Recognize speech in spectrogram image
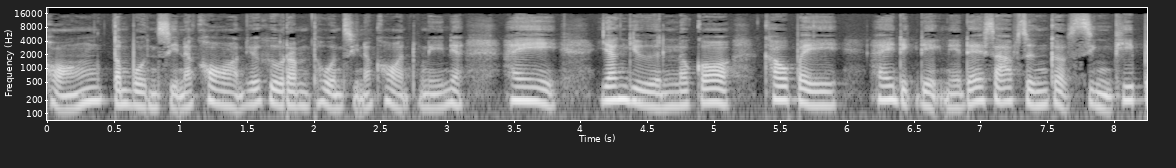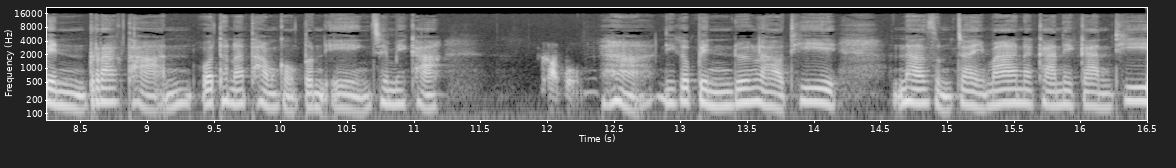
ของตำบลศรีนคร ก็คือรำโทนศรีนครตรงนี้เนี่ยให้ยั่งยืนแล้วก็เข้าไปให้เด็กๆเนี่ยได้ทราบซึ้งกับสิ่งที่เป็นรากฐานวัฒนธรรมของตนเองใช่ไหมคะ ครับผมนี่ก็เป็นเรื่องราวที่น่าสนใจมากนะคะ ในการที่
